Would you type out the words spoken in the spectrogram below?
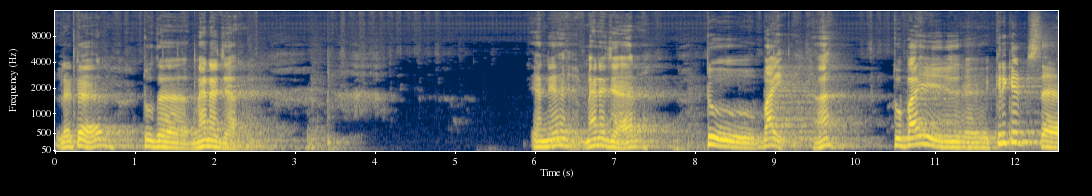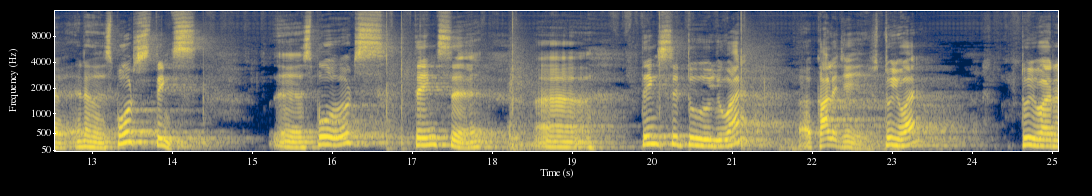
Letter to the manager an a manager to buy to buy cricket sports things sports things things to your college to your to your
